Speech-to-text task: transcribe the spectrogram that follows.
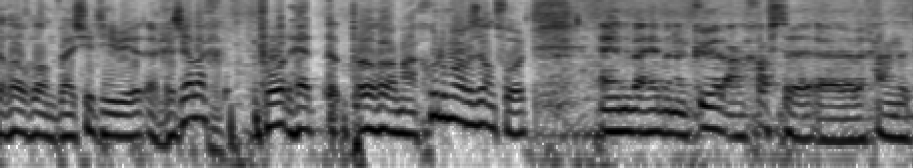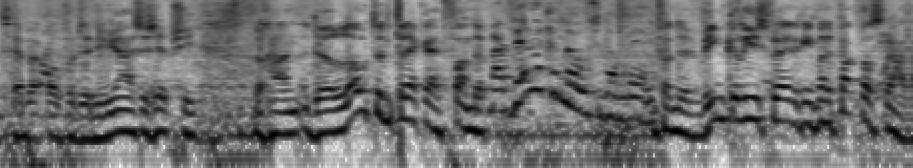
Hotel Hoogland. Wij zitten hier weer gezellig voor het programma Goedemorgen Zandvoort. En wij hebben een keur aan gasten. Uh, we gaan het hebben over de nieuwjaarsreceptie. We gaan de loten trekken van de... Maar welke loten dan, Ben? Van de winkeliersvereniging van de Pakbalstraat.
